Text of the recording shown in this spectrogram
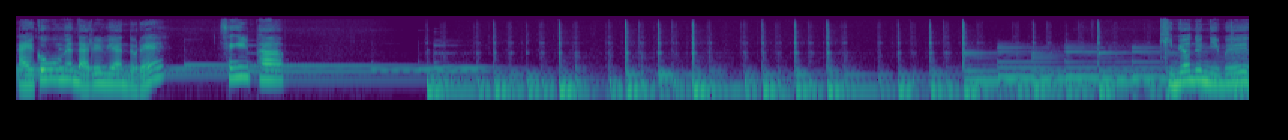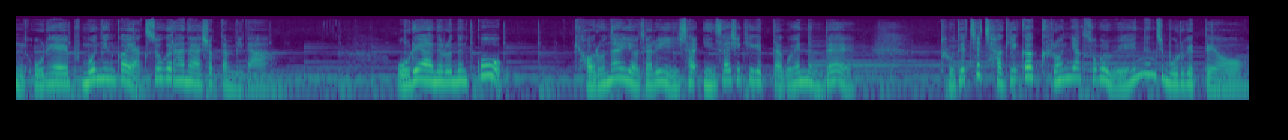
알고 보면 나를 위한 노래 생일 팝 김현우님은 올해 부모님과 약속을 하나 하셨답니다. 올해 안으로는 꼭 결혼할 여자를 인사, 인사시키겠다고 했는데 도대체 자기가 그런 약속을 왜 했는지 모르겠대요.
